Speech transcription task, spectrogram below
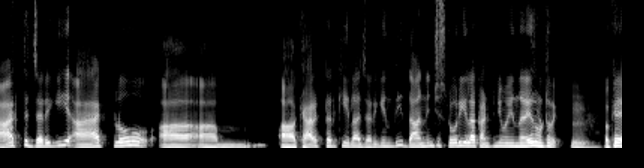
యాక్ట్ జరిగి ఆ యాక్ట్లో ఆ క్యారెక్టర్కి ఇలా జరిగింది దాని నుంచి స్టోరీ ఇలా కంటిన్యూ అయింది అనేది ఉంటుంది. ఓకే?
